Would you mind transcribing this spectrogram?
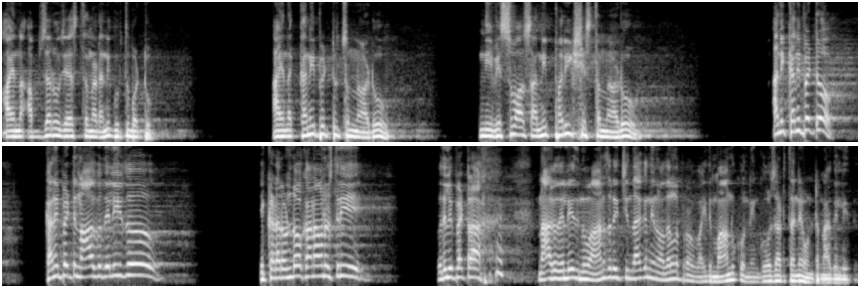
ఆయన అబ్జర్వ్ చేస్తున్నాడని గుర్తుపట్టు. ఆయన కనిపెట్టుచున్నాడు. నీ విశ్వాసాన్ని పరీక్షిస్తున్నాడు. అని కనిపెట్టు. కనిపెట్టి నాకు తెలీదు. ఇక్కడ రెండో కణాను స్త్రీ. వదిలిపెట్టరా నాకు తెలియదు నువ్వు ఆన్సర్ ఇచ్చిన దాకా నేను వదలను ప్రభా. ఇది మానుకో నేను గోజాడుతూనే ఉంటాను నాకు తెలియదు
